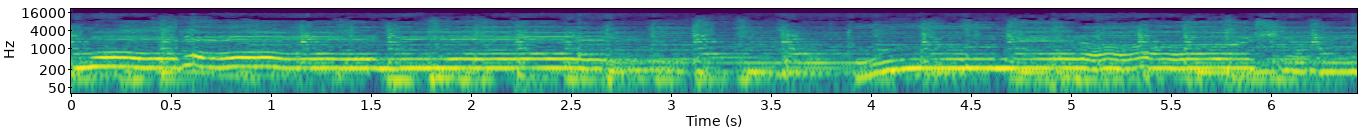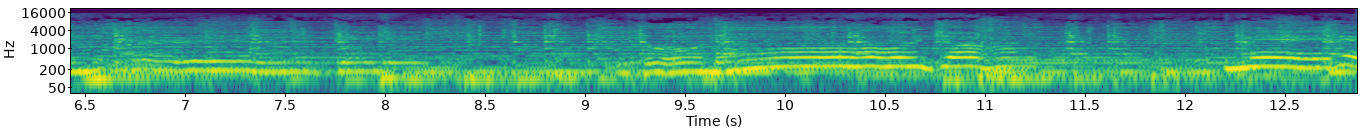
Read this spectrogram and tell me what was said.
میرے لیے۔ تیر دونوں جہاں میرے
